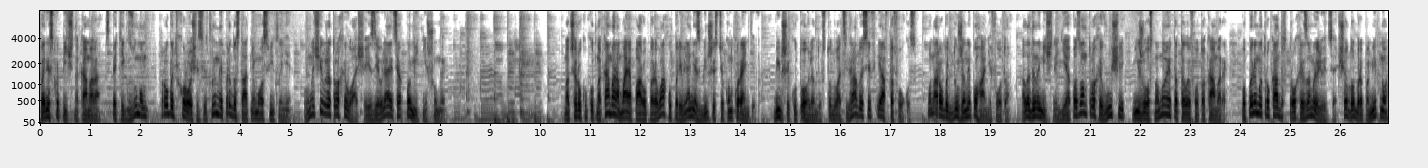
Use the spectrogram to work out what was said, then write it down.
Періскопічна камера з 5х зумом робить хороші світлини при достатньому освітленні. Вночі вже трохи важче і з'являються помітні шуми. Надширококутна камера має пару переваг у порівнянні з більшістю конкурентів: більший кут огляду 120 градусів і автофокус. Вона робить дуже непогані фото, але динамічний діапазон трохи вущий, ніж у основної та телефотокамери. По периметру кадр трохи замилюється, що добре помітно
